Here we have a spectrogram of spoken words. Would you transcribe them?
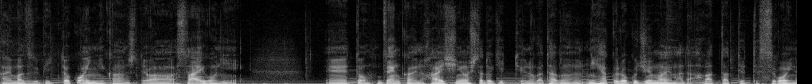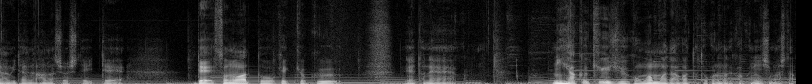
はい。まずビットコインに関しては、最後にえっ、ー、と、前回の配信をした時っていうのが多分260万円まで上がったって言ってすごいなみたいな話をしていて、で、その後結局、えっ、ー、とね、295万まで上がったところまで確認しました。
